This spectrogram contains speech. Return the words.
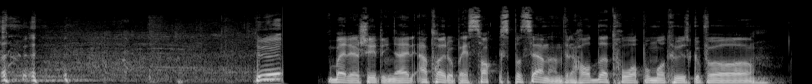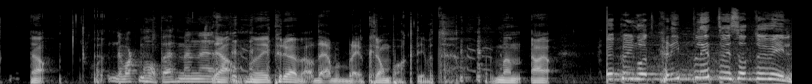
Hun Bare skyte inn der. Jeg tar opp ei saks på scenen, for jeg hadde et håp om at hun skulle få Ja. Det ble med håpet, men eh, ja men vi prøver, og det ble jo krampaktig, vet du. Men ja, ja. Du kan godt klippe litt hvis at du vil.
